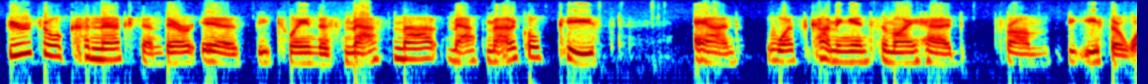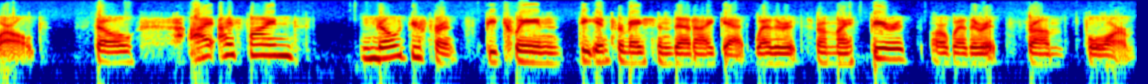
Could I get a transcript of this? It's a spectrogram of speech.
spiritual connection there is between this mathemat- mathematical piece and what's coming into my head from the ether world. So I, I find no difference between the information that I get, whether it's from my spirits or whether it's from form.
